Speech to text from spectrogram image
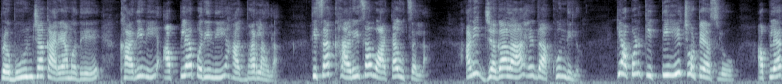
प्रभूंच्या कार्यामध्ये खारीनी आपल्या परीनी हातभार लावला. तिचा खारीचा वाटा उचलला आणि जगाला हे दाखवून दिलं की आपण कितीही छोटे असलो आपल्यात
